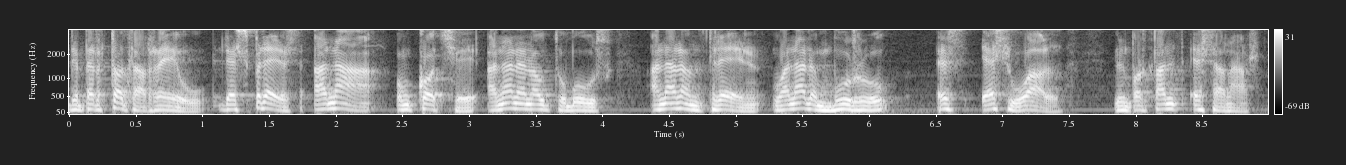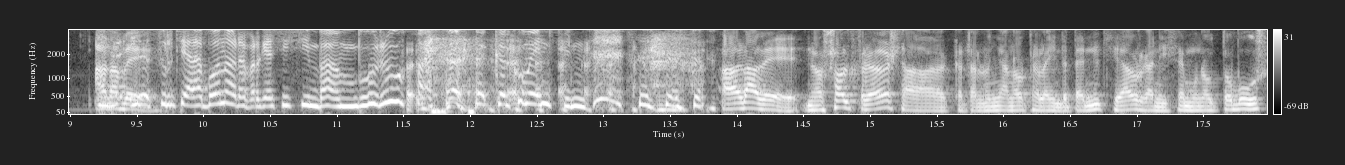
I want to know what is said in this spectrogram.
de per tot arreu, després anar en cotxe, anar en autobús, anar en tren o anar en burro, és, és igual, l'important és anar. Ara bé. I de sortir a la bona hora, perquè si se'n va en burro, que comencin. Ara bé, nosaltres, a Catalunya Nord per la Independència, organitzem un autobús,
